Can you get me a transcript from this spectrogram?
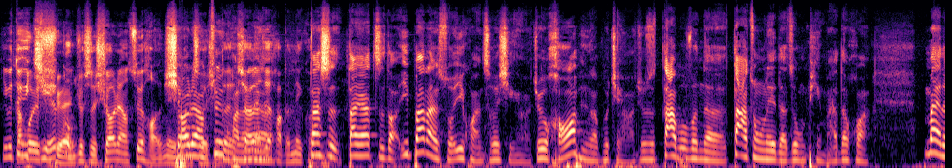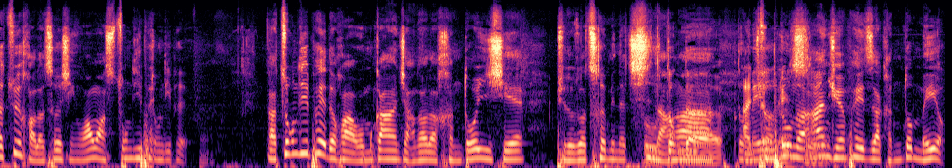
因为他会选，就是销量最好的那一销量款销量最好的那款，但是大家知道，一般来说，一款车型啊，就豪华品牌不讲啊，就是大部分的大众类的这种品牌的话，卖的最好的车型往往是中低配。中低配，嗯那中低配的话，我们刚刚讲到的很多一些，比如说侧面的气囊啊、没有主动的安全配置啊，可能都没有。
